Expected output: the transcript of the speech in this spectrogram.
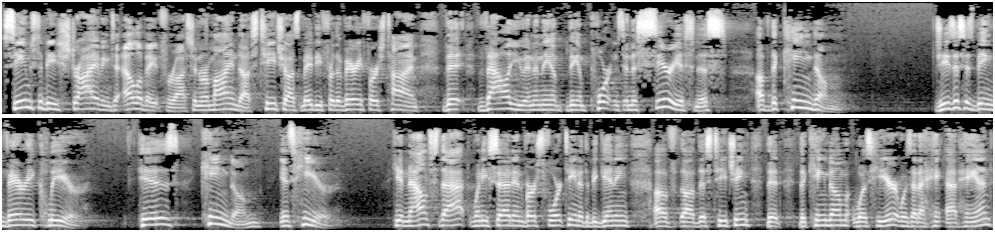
seems to be striving to elevate for us and remind us, teach us, maybe for the very first time, the value and the, the importance and the seriousness of the kingdom. Jesus is being very clear. His kingdom is here. He announced that when he said in verse 14 at the beginning of uh, this teaching that the kingdom was here, it was at, ha- at hand.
